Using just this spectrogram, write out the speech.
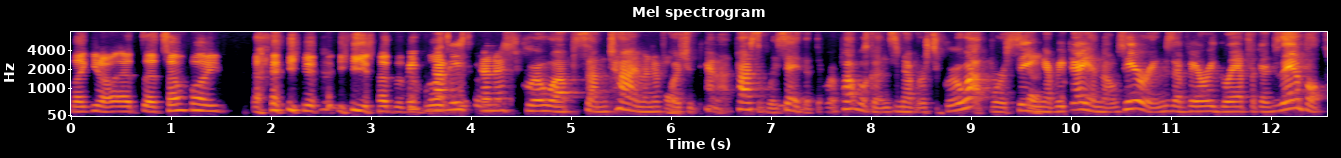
like you know, at, at some point, you know, the, Everybody's going to screw up sometime. And of yeah. course, you cannot possibly say that the Republicans never screw up. We're seeing yeah. every day in those hearings a very graphic example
